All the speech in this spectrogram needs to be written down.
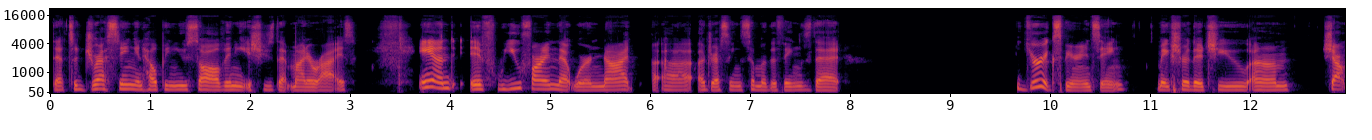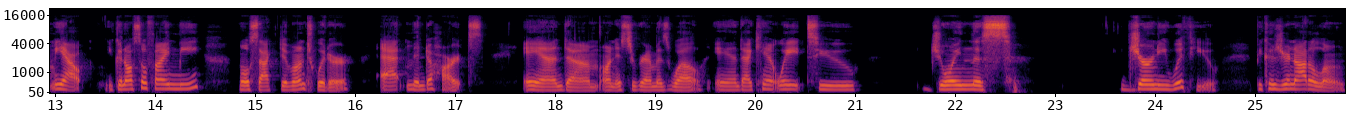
that's addressing and helping you solve any issues that might arise. And if you find that we're not uh, addressing some of the things that you're experiencing, make sure that you um, shout me out. You can also find me most active on Twitter at Minda Harts and um, on Instagram as well. And I can't wait to join this journey with you because you're not alone.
